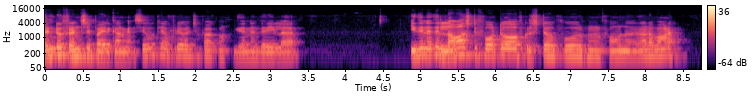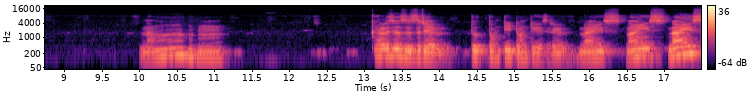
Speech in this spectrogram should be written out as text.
ரெண்டும் ஃப்ரெண்ட்ஷிப் ஆயிருக்கானுங்க. சரி ஓகே அப்படியே வச்சு பார்க்கலாம். இது என்னன்னு தெரியல. இது என்னது last photo of Christopher phone found அட வாங்கடா. நம் கல்சஸ் Israel to 2020 Israel. Nice, nice, nice.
